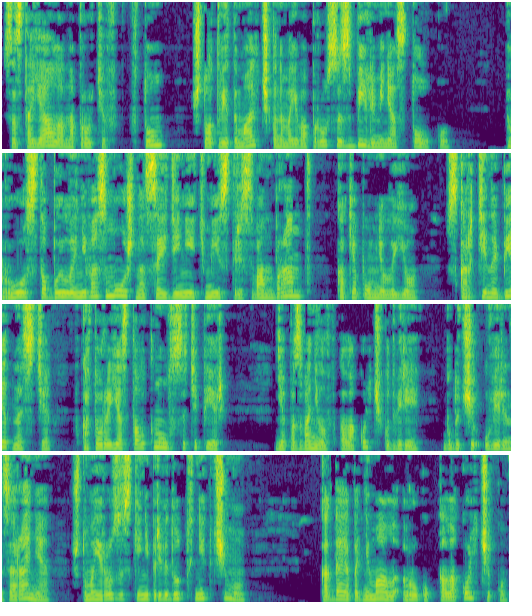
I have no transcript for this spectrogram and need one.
состояло, напротив, в том, что ответы мальчика на мои вопросы сбили меня с толку. Просто было невозможно соединить мистрис Ван Брандт, как я помнил ее, с картиной бедности, в которой я столкнулся теперь. Я позвонил в колокольчик у дверей, будучи уверен заранее, что мои розыски не приведут ни к чему. Когда я поднимал руку к колокольчику,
